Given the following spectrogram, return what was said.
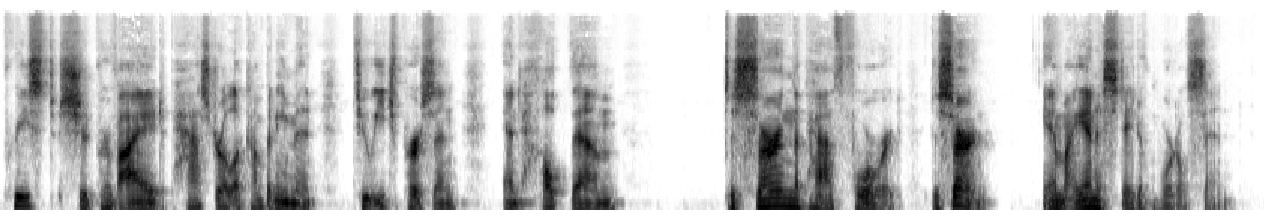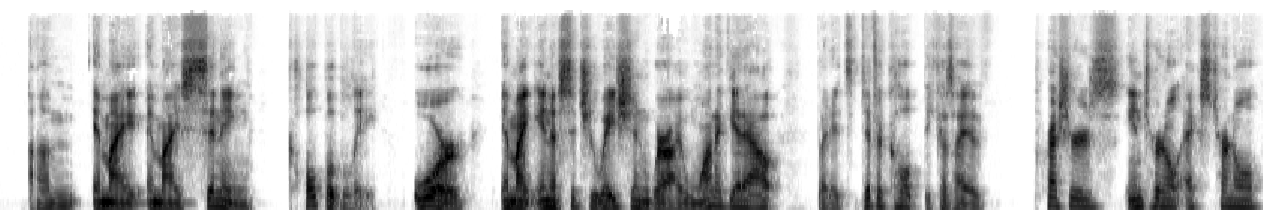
priest should provide pastoral accompaniment to each person and help them discern the path forward. Discern: Am I in a state of mortal sin? Um, am I am I sinning culpably, or am I in a situation where I want to get out, but it's difficult because I have pressures, internal, external?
